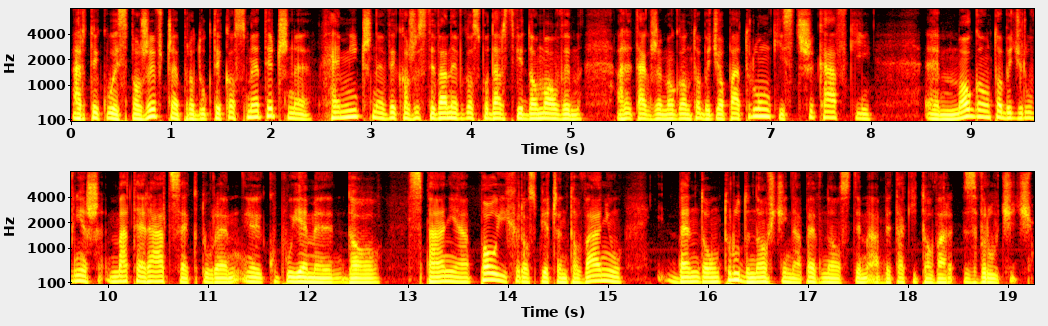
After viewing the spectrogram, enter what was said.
artykuły spożywcze, produkty kosmetyczne, chemiczne, wykorzystywane w gospodarstwie domowym, ale także mogą to być opatrunki, strzykawki, e, mogą to być również materace, które e, kupujemy do spania. Po ich rozpieczętowaniu będą trudności na pewno z tym, aby taki towar zwrócić.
